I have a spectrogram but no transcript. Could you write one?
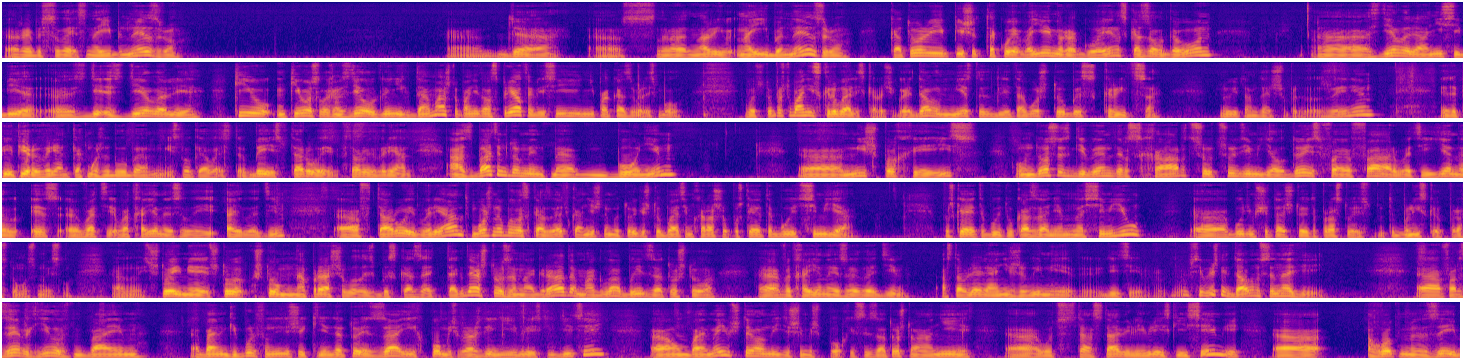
Рэбе ссылается на Ибн Эзру. Э, да, на, на Ибн Эзру, который пишет такое. «Воемер Агоен, сказал Гаон, сделали они себе, э, сделали, Киослахам сделал для них дома, чтобы они там спрятались и не показывались, мол. Вот, чтобы, чтобы они скрывались, короче говоря. Дал им место для того, чтобы скрыться. Ну и там дальше продолжение. Это первый вариант, как можно было бы истолковать это. Бейс, второй, второй вариант. А с батем домен э, боним э, мишпохейс он досыс гивендерс хар цу цудим ялдойс фар ватиенел эс ватхаена эс айладим. Второй вариант можно было сказать в конечном итоге, что батим хорошо, пускай это будет семья, пускай это будет указанием на семью, Э, будем считать, что это простой, это близко к простому смыслу. Э, ну, что, имеет, что, что напрашивалось бы сказать тогда, что за награда могла быть за то, что Ватхаена и Зайладим оставляли они живыми детей. Ну, Всевышний дал им сыновей. Фарзер Гилов Байм Байм Гибур фон да, то есть за их помощь в рождении еврейских детей, он Байм Эйвштейл Идиши Мишпох, и за то, что они вот ставили еврейские семьи Готм зейб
